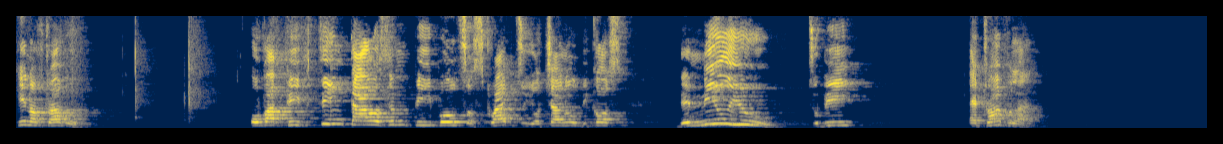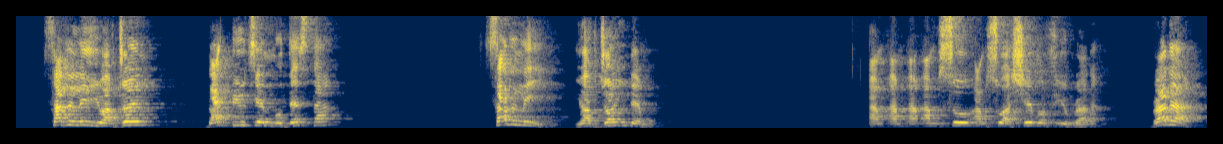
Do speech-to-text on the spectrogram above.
King of Travel. Over 15,000 people subscribed to your channel because they knew you to be a traveler. Suddenly, you have joined Black Beauty and Modesta. Suddenly, you have joined them. I'm, I'm, I'm so I'm so ashamed of you, brother. Brother,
